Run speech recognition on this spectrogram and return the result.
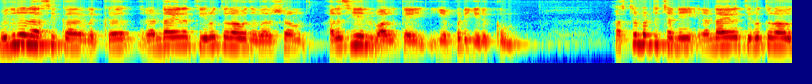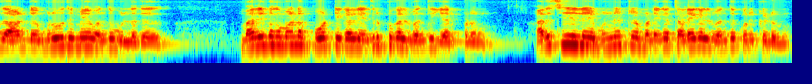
மிதுன ராசிக்காரர்களுக்கு ரெண்டாயிரத்தி இருபத்தொராவது வருஷம் அரசியல் வாழ்க்கை எப்படி இருக்கும்? அஷ்டபட்டு சனி ரெண்டாயிரத்தி இருபத்தொராவது ஆண்டு முழுவதுமே வந்து உள்ளது. மறைமுகமான போட்டிகள் எதிர்ப்புகள் வந்து ஏற்படும். அரசியலிலே முன்னேற்றம் அடைய தடைகள் வந்து குறுக்கிடும்.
